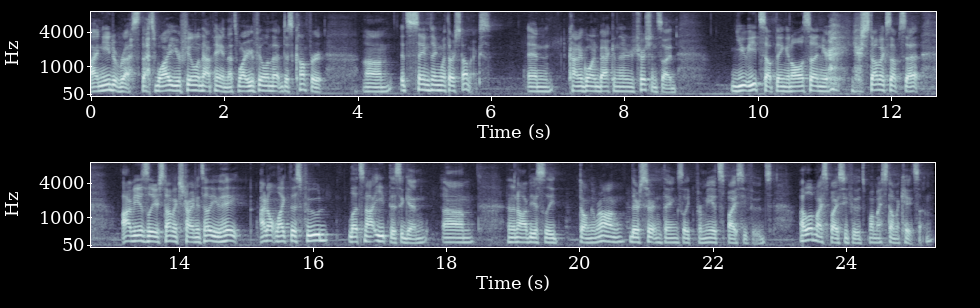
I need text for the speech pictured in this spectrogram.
I need to rest. That's why you're feeling that pain. That's why you're feeling that discomfort. Um, it's the same thing with our stomachs. And kind of going back in the nutrition side, you eat something and all of a sudden your, your stomach's upset. Obviously, your stomach's trying to tell you, hey, I don't like this food. Let's not eat this again. Um, and then obviously, don't get me wrong, there's certain things, like for me, it's spicy foods. I love my spicy foods, but my stomach hates them.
